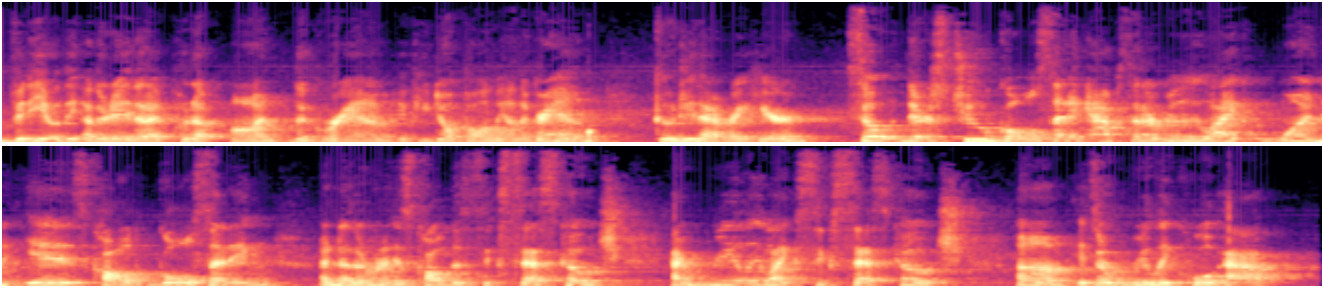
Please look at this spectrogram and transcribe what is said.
video the other day that I put up on the gram. If you don't follow me on the gram, go do that right here. So there's two goal setting apps that I really like. One is called Goal Setting. Another one is called the Success Coach. I really like Success Coach. Um, it's a really cool app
